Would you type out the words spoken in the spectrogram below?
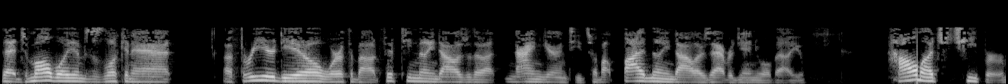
that Jamaal Williams is looking at a three year deal worth about $15 million with about nine guaranteed. So about $5 million average annual value. How much cheaper,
